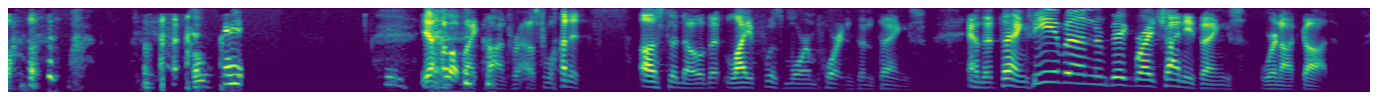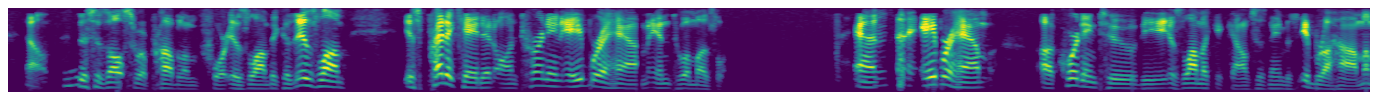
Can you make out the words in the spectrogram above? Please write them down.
okay. yeah, well, by contrast, wanted us to know that life was more important than things, and that things, even big, bright, shiny things, were not God. Now, this is also a problem for Islam because Islam is predicated on turning Abraham into a Muslim. And mm-hmm. Abraham, according to the Islamic accounts, his name is Ibrahim,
